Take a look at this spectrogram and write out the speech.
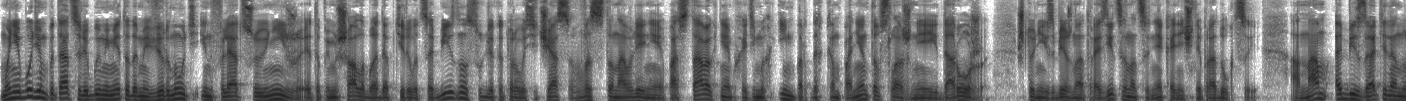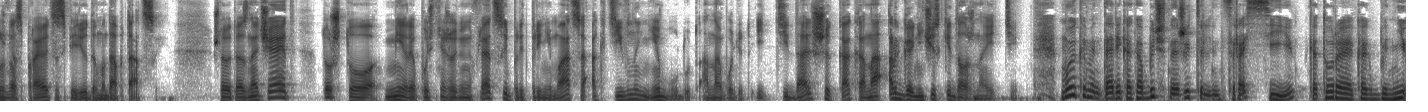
Мы не будем пытаться любыми методами вернуть инфляцию ниже. Это помешало бы адаптироваться бизнесу, для которого сейчас восстановление поставок необходимых импортных компонентов сложнее и дороже, что неизбежно отразится на цене конечной продукции. А нам обязательно нужно справиться с периодом адаптации. Что это означает? То, что меры по снижению инфляции предприниматься активно не будут. Она будет идти дальше, как она органически должна идти. Мой комментарий, как обычная жительница России, которая как бы не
